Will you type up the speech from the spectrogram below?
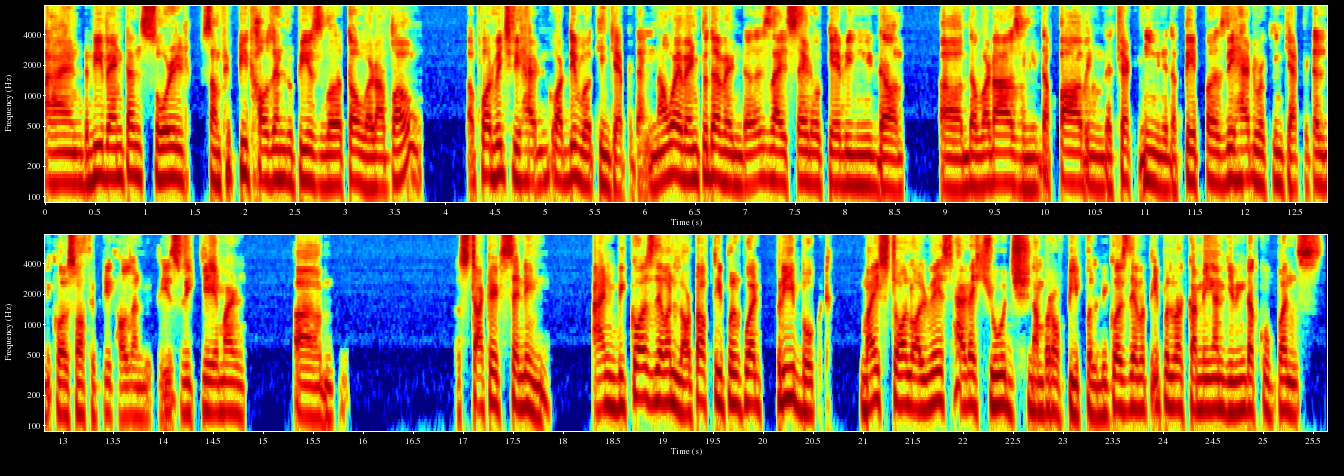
And we went and sold some 50,000 rupees worth of vada pav uh, for which we had got the working capital. Now I went to the vendors. I said, okay, we need uh, the vadas, we need the pav, we need the chutney, we need the papers. We had working capital because of 50,000 rupees. We came and um, started selling. And because there were a lot of people who had pre-booked, my stall always had a huge number of people because there were people who were coming and giving the coupons.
